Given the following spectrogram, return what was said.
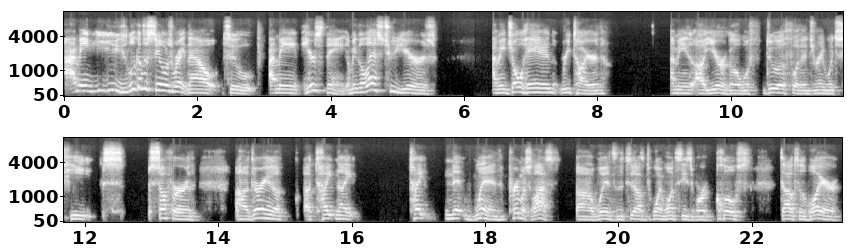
I mean, you look at the Steelers right now. Too. I mean, here's the thing. I mean, the last two years. I mean, Joe Haden retired. I mean, a year ago with due to a foot injury, which he s- suffered uh, during a, a tight night, tight knit win. Pretty much last uh, wins in the 2021 season were close down to the wire.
